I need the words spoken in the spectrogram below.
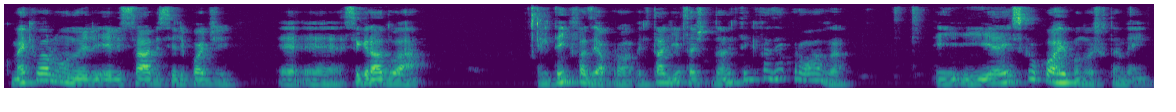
Como é que o aluno ele, ele sabe se ele pode é, é se graduar? Ele tem que fazer a prova. Ele está ali, está estudando, ele tem que fazer a prova. E, e é isso que ocorre conosco também.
